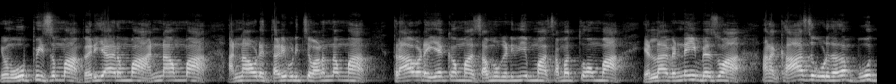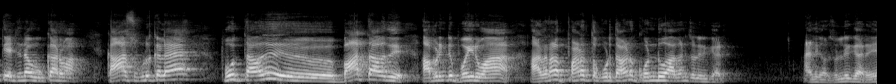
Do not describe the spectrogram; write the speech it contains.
இவன் ஊப்பிசும்மா பெரியாரும்மா அண்ணாம்மா அண்ணாவுடைய தடிபிடிச்சு வளர்ந்தம்மா திராவிட இயக்கம்மா சமூக நிதியம்மா சமத்துவம்மா எல்லா வெண்ணையும் பேசுவான். ஆனால் காசு கொடுத்தா தான் பூத்தி ஏஜெண்டா உட்காருவான். காசு கொடுக்கல பூத்தாவது பாத்தாவது அப்படின்ட்டு போயிடுவான். அதனால் பணத்தை கொடுத்தாவனு கொண்டு வாங்கன்னு சொல்லியிருக்காரு. அதுக்கு அவர் சொல்லியிருக்காரு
